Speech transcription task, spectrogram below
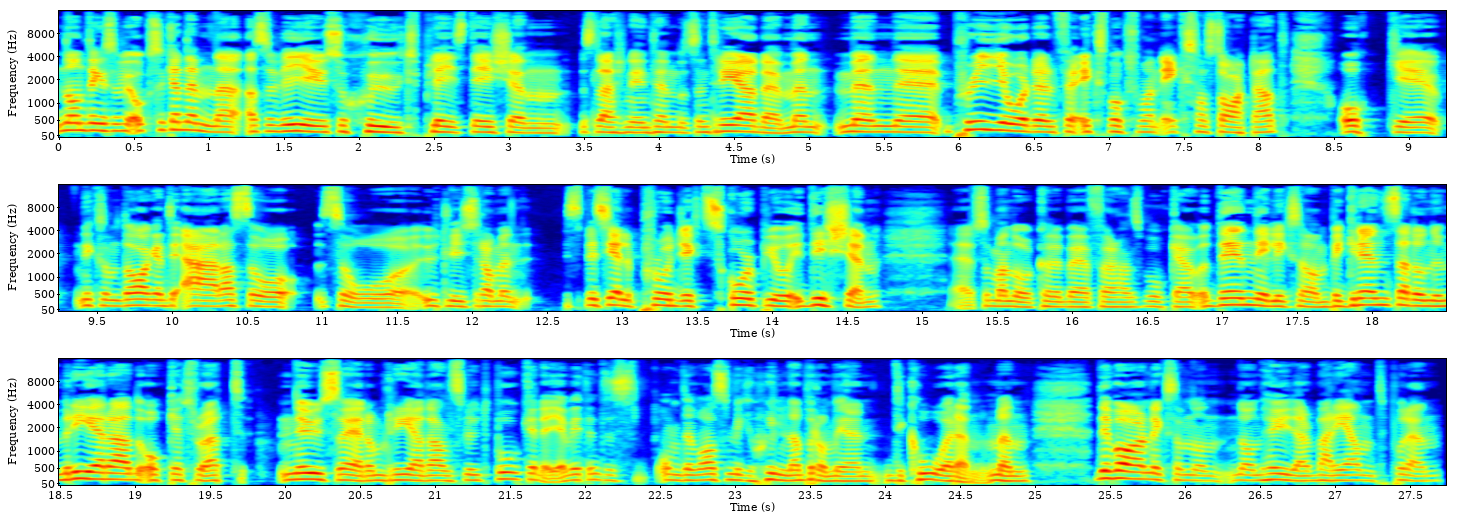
någonting som vi också kan nämna, alltså vi är ju så sjukt Playstation slash Nintendo-centrerade, men, men eh, pre-order för Xbox One X har startat och eh, liksom dagen till ära så, så utlyser de en speciell Project Scorpio Edition eh, som man då kunde börja förhandsboka och den är liksom begränsad och numrerad och jag tror att nu så är de redan slutbokade. Jag vet inte om det var så mycket skillnad på dem mer än dekoren, men det var liksom någon, någon höjdarvariant på den.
